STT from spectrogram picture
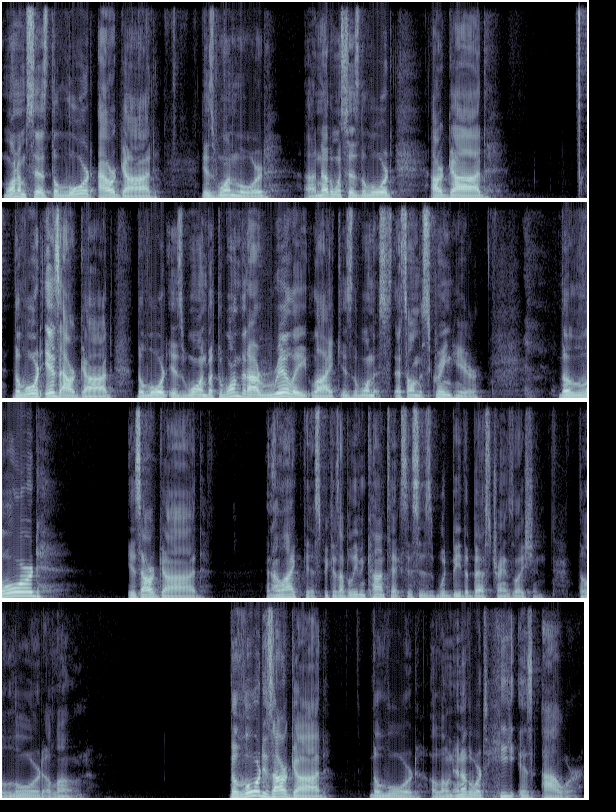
One of them says, The Lord our God is one Lord. Another one says, The Lord our God the Lord is our God, the Lord is one. But the one that I really like is the one that's, that's on the screen here. The Lord is our God. And I like this because I believe in context, this is, would be the best translation. The Lord alone. The Lord is our God, the Lord alone. In other words, He is our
